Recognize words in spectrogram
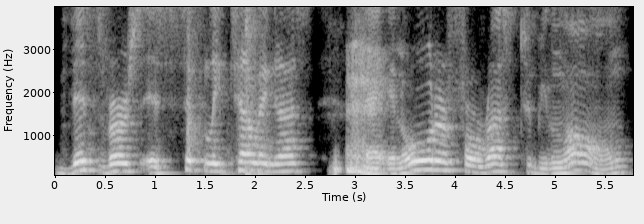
This verse is simply telling us that in order for us to belong,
